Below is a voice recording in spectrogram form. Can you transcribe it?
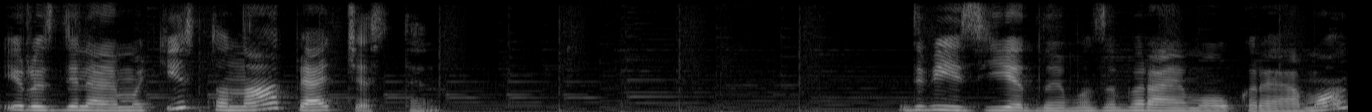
І розділяємо тісто на 5 частин. Дві з'єднуємо, забираємо окремо.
